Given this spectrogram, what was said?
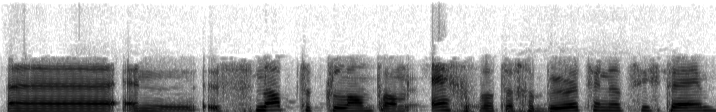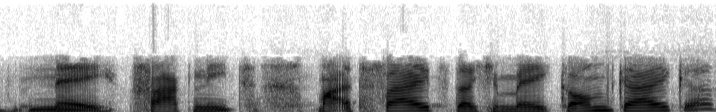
Uh, en snapt de klant dan echt wat er gebeurt in het systeem? Nee, vaak niet. Maar het feit dat je mee kan kijken,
